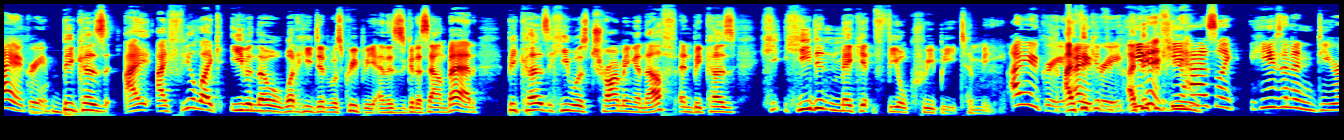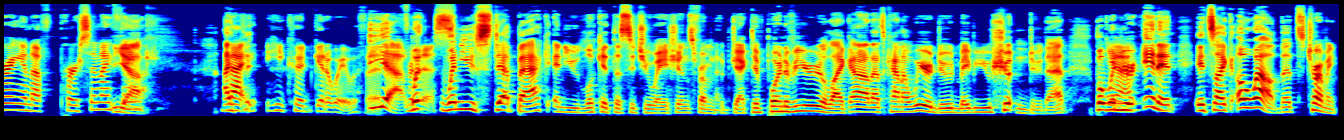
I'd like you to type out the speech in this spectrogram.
I agree. because I I feel like even though what he did was creepy, and this is gonna sound bad, because he was charming enough, and because he he didn't make it feel creepy to me. I agree. I I, think if- agree. I he think did, if he has like he's an endearing enough person. I think Yeah. I that thi- he could get away with it. Yeah, when, when you step back and you look at the situations from an objective point of view, you're like, ah, that's kind of weird, dude. Maybe you shouldn't do that. But when Yeah. you're in it, it's like, oh, wow, that's charming.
